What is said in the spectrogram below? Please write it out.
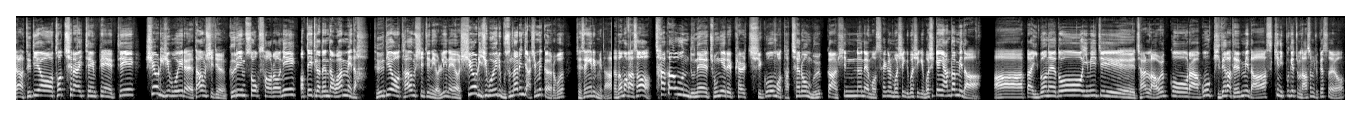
자, 드디어 토치라이트 인피니티 10월 25일에 다음 시즌 그림 속 설원이 업데이트가 된다고 합니다. 드디어 다음 시즌이 열리네요. 10월 25일이 무슨 날인지 아십니까, 여러분? 제 생일입니다. 자, 넘어가서 차가운 눈에 종이를 펼치고 뭐 다채로운 물감, 흰 눈에 뭐 색을 멋있게 멋있게 멋있게 한답니다. 아, 딱 이번에도 이미지 잘 나올 거라고 기대가 됩니다. 스킨 이쁘게 좀 나왔으면 좋겠어요.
